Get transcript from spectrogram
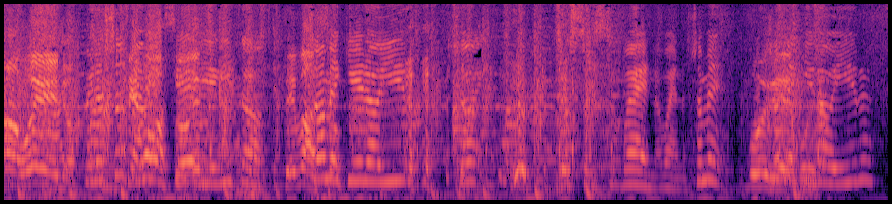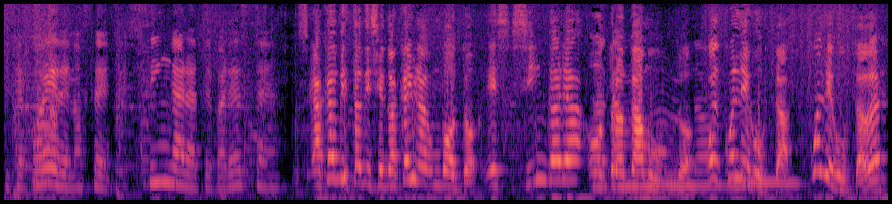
Ah, bueno. pero yo Temazo, qué, ¿eh? Dieguito. Temazo. Yo me quiero ir. Yo, bueno, bueno, yo me, Muy yo bien, me muy quiero ir, si se puede, no sé. Zingara, ¿te parece? Acá me están diciendo, acá hay una- un voto. ¿Es Zingara o Trotamundo. Trotamundo? ¿Cuál, cuál les gusta? ¿Cuál les gusta? A ver.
